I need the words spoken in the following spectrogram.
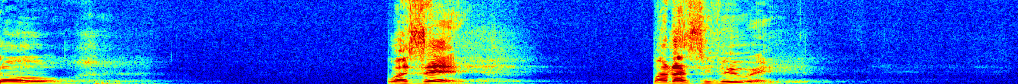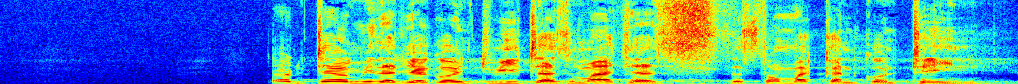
So, wazee, Bwana asifiwe. Don't tell me that you're going to eat as much as the stomach can contain.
